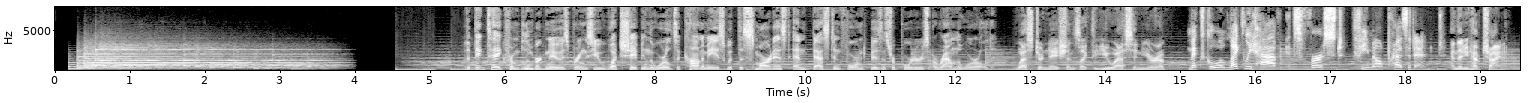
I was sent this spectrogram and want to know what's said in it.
The Big Take from Bloomberg News brings you what's shaping the world's economies with the smartest and best informed business reporters around the world. Western nations like the US and Europe. Mexico will likely have its first female president. And then you have China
